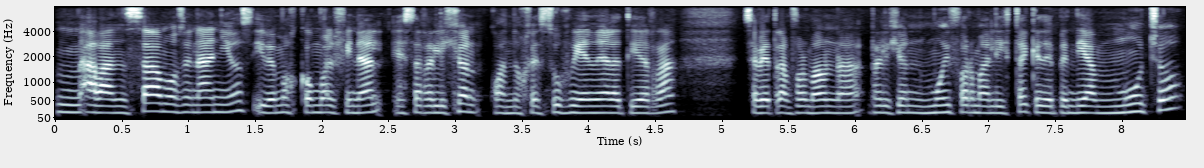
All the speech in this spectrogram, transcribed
avanzamos en años y vemos cómo al final esa religión, cuando Jesús viene a la tierra, se había transformado en una religión muy formalista que dependía mucho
